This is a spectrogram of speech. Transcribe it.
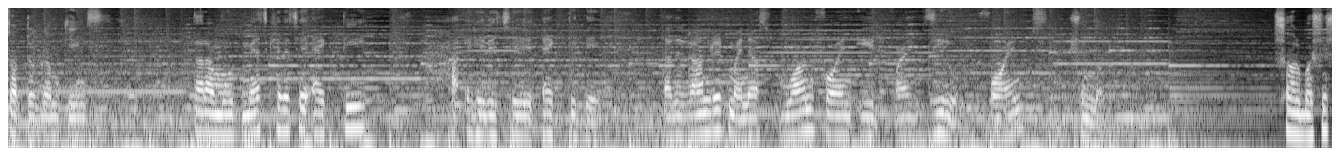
চট্টগ্রাম কিংস। তারা মোট ম্যাচ খেলেছে একটি হেরেছে একটিতে। তাদের run rate minus one point eight five zero point শূন্য। সর্বশেষ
